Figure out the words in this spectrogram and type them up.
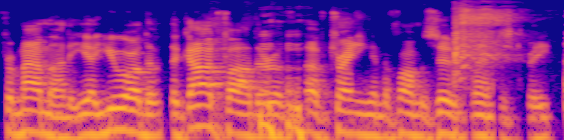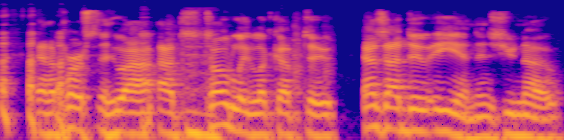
for my money. Yeah, you are the, the godfather of, of training in the pharmaceutical industry and a person who I, I totally look up to, as I do Ian, as you know.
